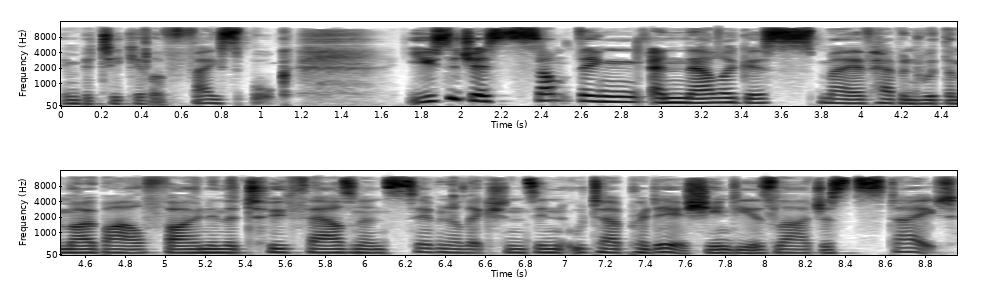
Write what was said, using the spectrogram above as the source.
in particular Facebook. You suggest something analogous may have happened with the mobile phone in the 2007 elections in Uttar Pradesh, India's largest state.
